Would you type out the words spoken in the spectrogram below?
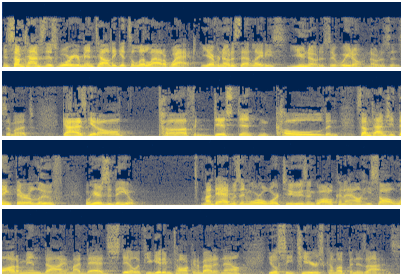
And sometimes this warrior mentality gets a little out of whack. You ever notice that, ladies? You notice it. We don't notice it so much. Guys get all tough and distant and cold, and sometimes you think they're aloof. Well, here's the deal my dad was in World War II. He was in Guadalcanal. He saw a lot of men die, and my dad still, if you get him talking about it now, you'll see tears come up in his eyes.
